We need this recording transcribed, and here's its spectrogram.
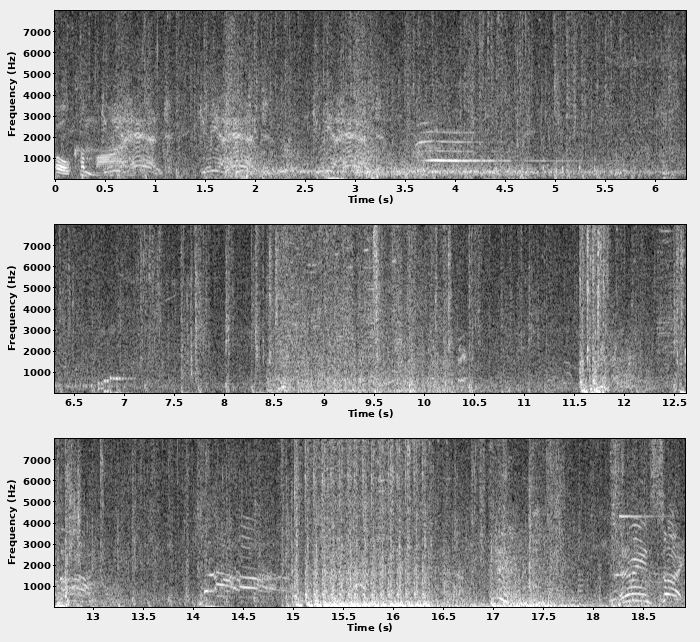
Oh, come Give me a on. hand. Give me a hand. Give me a hand. Enemy in sight.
